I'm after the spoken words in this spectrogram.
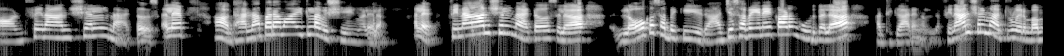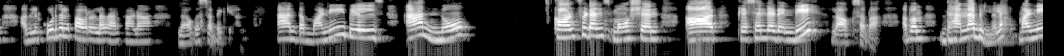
on financial matters അല്ലെ? ആ ധനപരമായിട്ടുള്ള വിഷയങ്ങളിൽ. അല്ലെ? ഫിനാൻഷ്യൽ മാറ്റേഴ്സിൽ ലോകസഭയ്ക്ക് രാജ്യസഭയിനേക്കാളും കൂടുതൽ അധികാരങ്ങളുണ്ട്. ഫിനാൻഷ്യൽ മാറ്റർ വരുമ്പം അതിൽ കൂടുതൽ പവർ ഉള്ളത് ആർക്കാണ്? ലോകസഭയ്ക്കാണ്. And the money bills and no confidence motion are presented in the Lok Sabha അപ്പം ധനബില്ല് അല്ലെ? മണി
